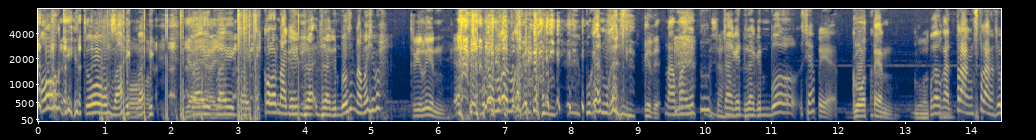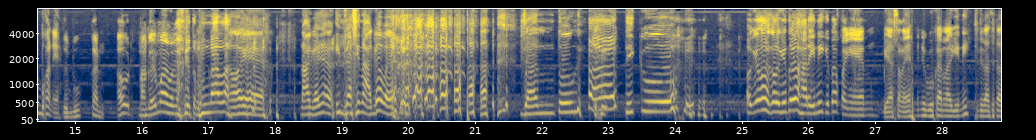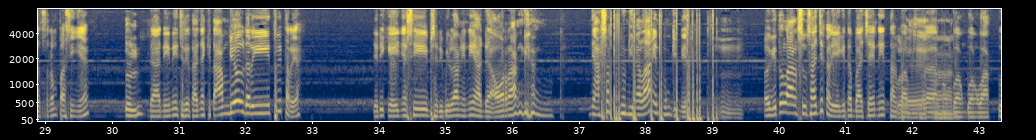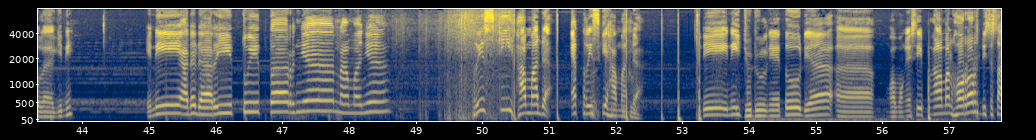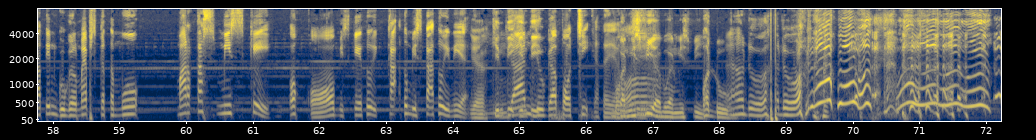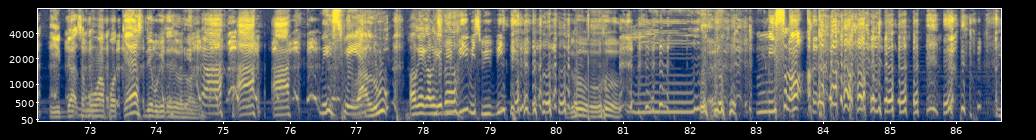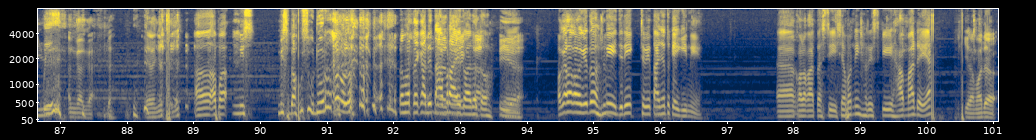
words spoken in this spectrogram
Oh gitu, baik Sport. baik, Iya, baik iya, iya. baik baik. Eh kalau Dra- Dragon Ball tuh namanya siapa? Krilin. Bukan bukan bukan bukan bukan bukan. Gede. Namanya tuh naga Dragon Ball siapa ya? Goten. Gua Bukan bukan Trunks Trunks bukan ya? Itu bukan. Oh, naga emang gak terkenal lah. Oh iya, naganya Indrasi Naga pak ya. Jantung hatiku. Oke lah kalau gitu hari ini kita pengen biasa lah ya menyuguhkan lagi nih cerita-cerita serem pastinya. Betul. Dan ini ceritanya kita ambil dari Twitter ya. Jadi kayaknya sih bisa dibilang ini ada orang yang nyasar ke dunia lain mungkin ya. Mm. Kalau gitu langsung saja kali ya kita baca ini tanpa Boleh. eh, membuang-buang waktu lagi nih. Ini ada dari Twitternya namanya Rizky Hamada, at Rizky Hamada. Jadi ini judulnya itu dia eh, ngomongnya sih pengalaman horor disesatin Google Maps ketemu markas Miss K. Oh, oh Miss K tuh Kak tuh Miss K tuh ini ya. Ya, kinti Dan kinti. juga Poci katanya. Bukan Oh. Miss V ya, bukan Miss V. Waduh, Aduh, aduh, aduh. tidak semua podcast dia begitu sebenarnya. ah, ah, ah, Miss V ya. Lalu, Oke kalau Miss gitu. Vivi, Miss Vivi. aduh, Hmm, Miss Ro. Mi- enggak enggak, udah. Ya, lanjut. Eh, apa Miss Miss Bahu Sudur tau lo? Nama TK di Tamra itu ada tuh. Iya. Oke lah kalau gitu nih jadi ceritanya tuh kayak gini. Eh kalau kata si siapa nih Rizky Hamada ya. Ya, Mada.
